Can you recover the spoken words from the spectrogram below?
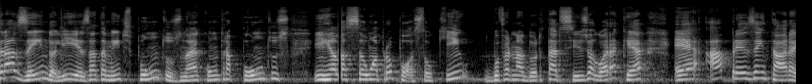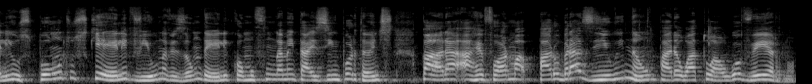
trazendo ali exatamente pontos, né, contrapontos em relação à proposta. O que o governador Tarcísio agora quer é apresentar ali os pontos que ele viu na visão dele como fundamentais e importantes para a reforma para o Brasil e não para o atual governo.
